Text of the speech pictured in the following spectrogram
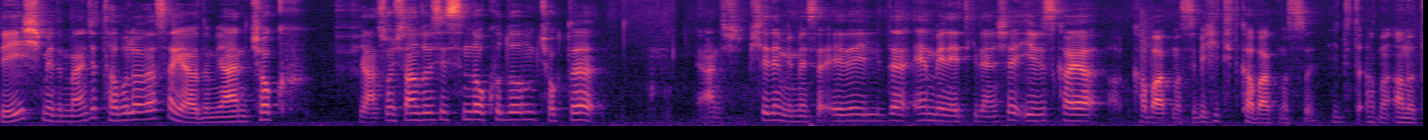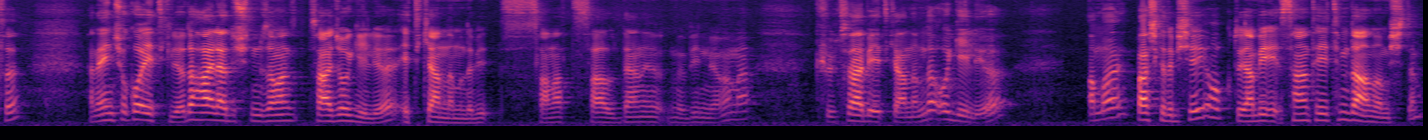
Değişmedim bence. Tabula rasa geldim. Yani çok yani sonuçta Anadolu Lisesi'nde okudum. Çok da yani bir şey demeyeyim mesela Ereğli'de en beni etkileyen şey İris Kaya kabartması, bir Hitit kabartması, Hitit anı- anıtı. Hani en çok o etkiliyordu. Hala düşündüğüm zaman sadece o geliyor. Etki anlamında bir sanatsal mi bilmiyorum ama kültürel bir etki anlamında o geliyor. Ama başka da bir şey yoktu. Yani bir sanat eğitimi de almamıştım.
